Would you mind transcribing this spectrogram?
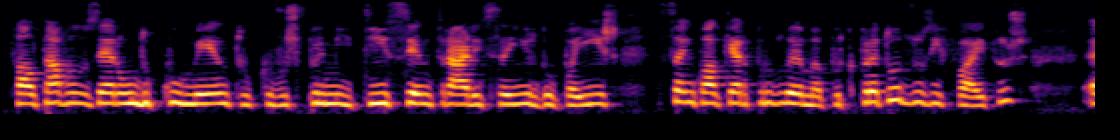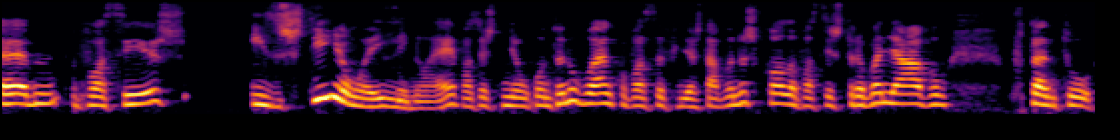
Faltava-vos era um documento que vos permitisse entrar e sair do país sem qualquer problema, porque para todos os efeitos hum, vocês existiam aí, Sim. não é? Vocês tinham conta no banco, a vossa filha estava na escola, vocês trabalhavam, portanto,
